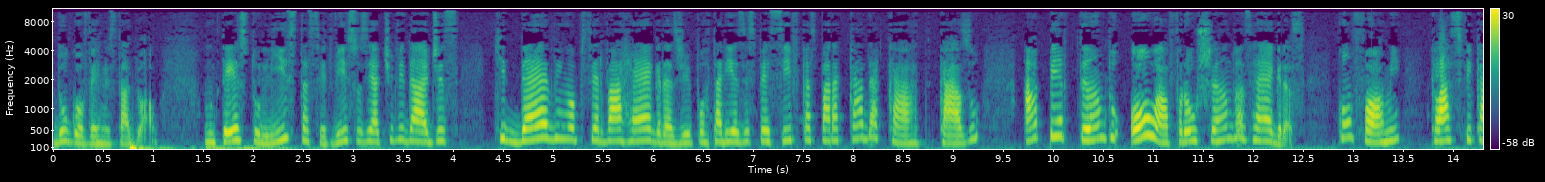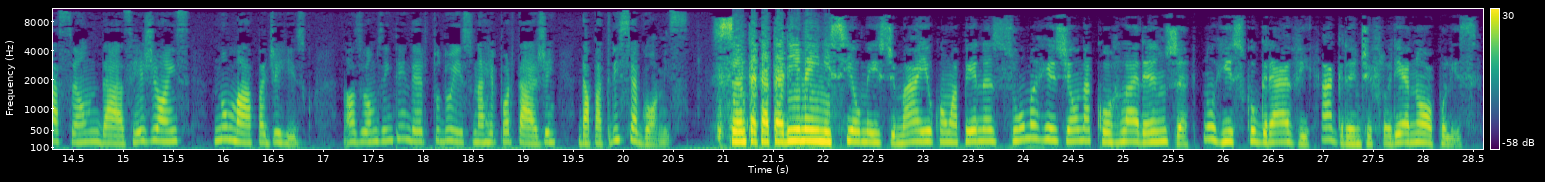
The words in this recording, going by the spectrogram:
do governo estadual. Um texto lista serviços e atividades que devem observar regras de portarias específicas para cada caso, apertando ou afrouxando as regras, conforme classificação das regiões no mapa de risco. Nós vamos entender tudo isso na reportagem da Patrícia Gomes. Santa Catarina inicia o mês de maio com apenas uma região na cor laranja, no risco grave, a Grande Florianópolis.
